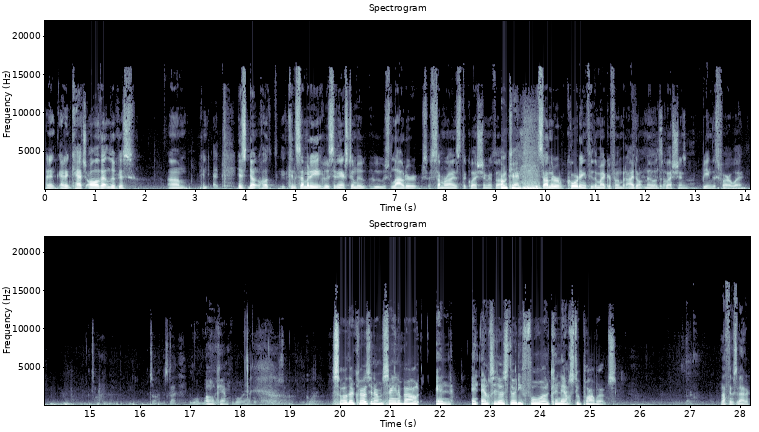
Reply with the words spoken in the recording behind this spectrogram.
I didn't. I didn't catch all that, Lucas. Um, can, uh, his no. hold- Can somebody who's sitting next to him who, who's louder summarize the question or thought? Okay. It's on the recording through the microphone, but I don't know It's the on, question being this far away. It's on. It's not. It won't. muffle. Okay. It won't amplify. So the question I'm saying about in in Exodus 34 connects to Proverbs. Nothing's the matter.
